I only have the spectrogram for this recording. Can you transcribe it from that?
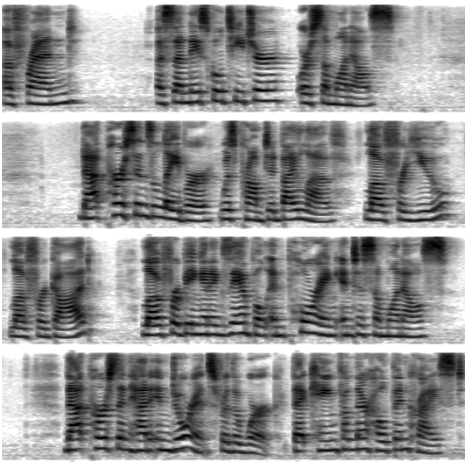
a friend, a Sunday school teacher, or someone else. That person's labor was prompted by love love for you, love for God, love for being an example and pouring into someone else. That person had endurance for the work that came from their hope in Christ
